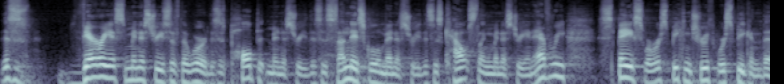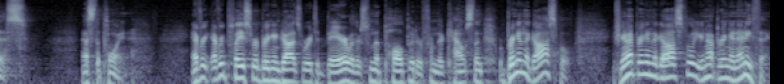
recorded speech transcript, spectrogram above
This is various ministries of the word. This is pulpit ministry. This is Sunday school ministry. This is counseling ministry. In every space where we're speaking truth, we're speaking this. That's the point. Every, every place we're bringing God's word to bear, whether it's from the pulpit or from the counseling, we're bringing the gospel. If you're not bringing the gospel, you're not bringing anything.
